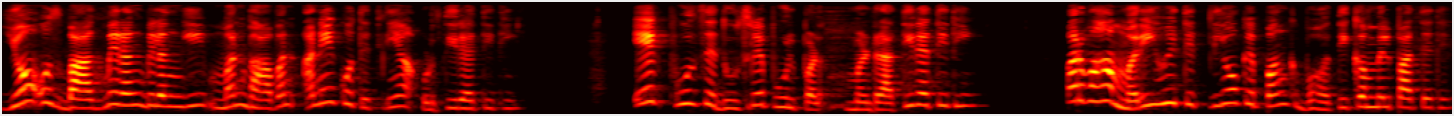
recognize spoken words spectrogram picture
यो उस बाग में रंग बिरंगी मन भावन अनेकों तितलियाँ उड़ती रहती थीं। एक फूल से दूसरे फूल पर मंडराती रहती थीं। पर वहाँ मरी हुई तितलियों के पंख बहुत ही कम मिल पाते थे।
